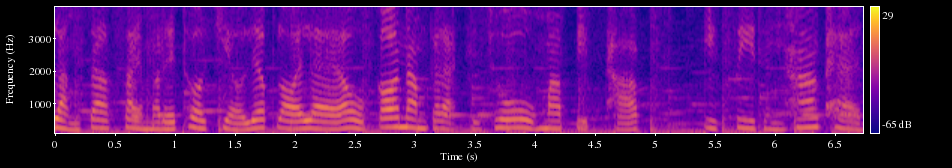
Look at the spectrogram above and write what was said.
หลังจากใส่เมล็ดถั่วเขียวเรียบร้อยแล้ว ก็นำกระดาษทิชชู่มาปิดทับอีก 4-5 แผ่น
